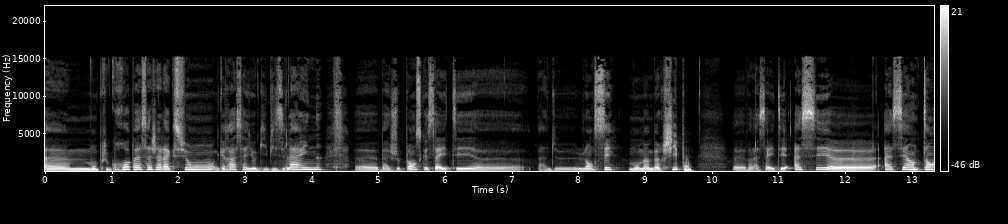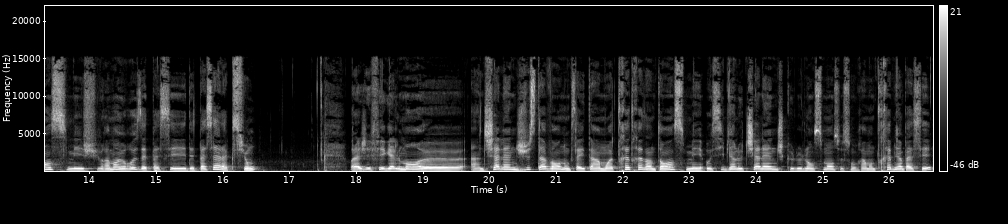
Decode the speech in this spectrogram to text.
Euh, mon plus gros passage à l'action grâce à Yogi Bizline, euh, bah, je pense que ça a été euh, bah, de lancer mon membership. Euh, voilà, ça a été assez assez intense, mais je suis vraiment heureuse d'être passée d'être passée à l'action. Voilà, j'ai fait également euh, un challenge juste avant, donc ça a été un mois très très intense, mais aussi bien le challenge que le lancement se sont vraiment très bien passés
